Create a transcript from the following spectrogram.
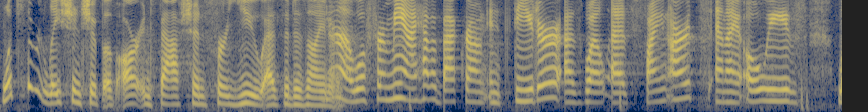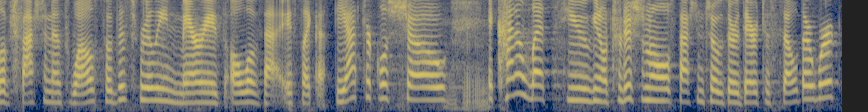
What's the relationship of art and fashion for you as a designer? Yeah, well, for me, I have a background in theater as well as fine arts, and I always loved fashion as well. So this really marries all of that. It's like a theatrical show. It kind of lets you, you know, traditional fashion shows are there to sell their work.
